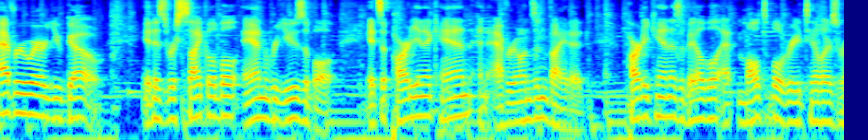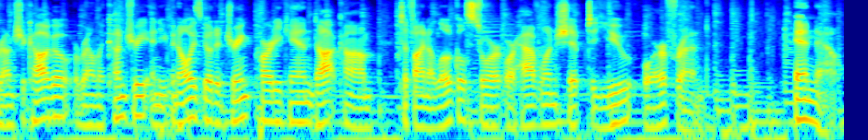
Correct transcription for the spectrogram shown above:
everywhere you go. It is recyclable and reusable. It's a party in a can, and everyone's invited. Party Can is available at multiple retailers around Chicago, around the country, and you can always go to drinkpartycan.com to find a local store or have one shipped to you or a friend. And now,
